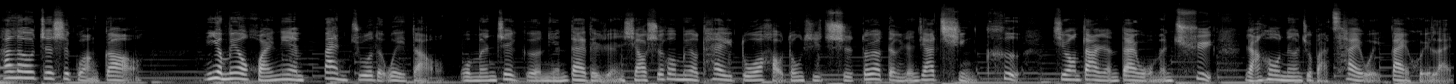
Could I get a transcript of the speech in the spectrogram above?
Hello，这是广告。你有没有怀念半桌的味道？我们这个年代的人，小时候没有太多好东西吃，都要等人家请客，希望大人带我们去，然后呢就把菜尾带回来。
